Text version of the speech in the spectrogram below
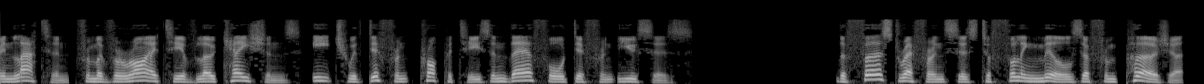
in Latin from a variety of locations, each with different properties and therefore different uses. The first references to fulling mills are from Persia,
